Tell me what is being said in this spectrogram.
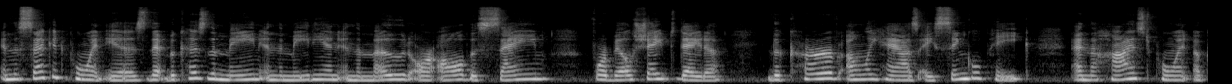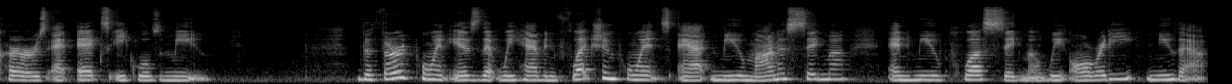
And the second point is that because the mean and the median and the mode are all the same for bell-shaped data, the curve only has a single peak and the highest point occurs at x equals mu. The third point is that we have inflection points at mu minus sigma and mu plus sigma. We already knew that.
